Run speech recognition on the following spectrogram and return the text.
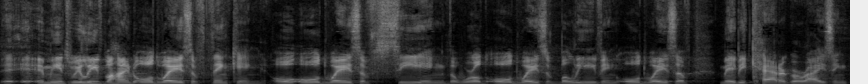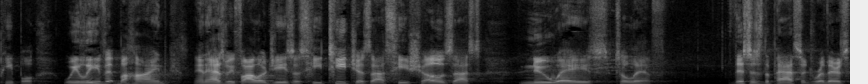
It means we leave behind old ways of thinking, old ways of seeing the world, old ways of believing, old ways of maybe categorizing people. We leave it behind, and as we follow Jesus, He teaches us, He shows us new ways to live. This is the passage where there's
